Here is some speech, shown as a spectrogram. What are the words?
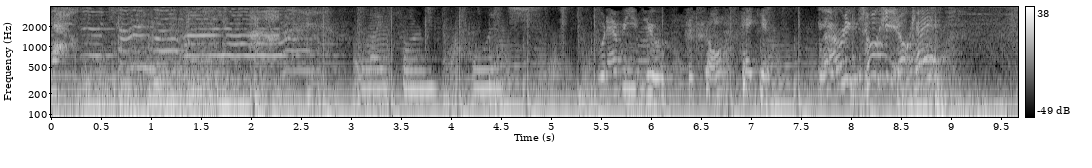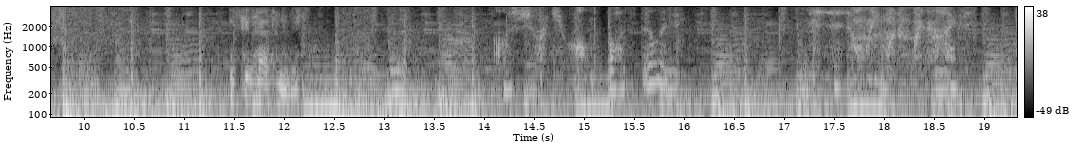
Life Whatever you do, just don't take it. I already took it, okay? What's gonna happen to me? I'll show you all the possibilities. This is only one of my lives.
